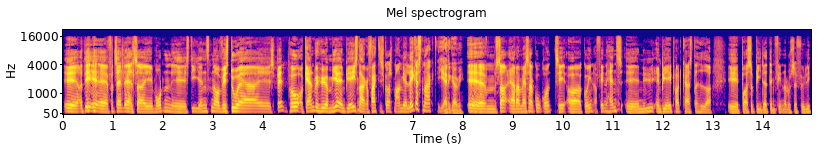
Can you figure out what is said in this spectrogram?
Øh, og det øh, fortalte altså øh, Morten øh, Stig Jensen. Og hvis du er øh, spændt på og gerne vil høre mere NBA-snak, og faktisk også meget mere lækker snak, ja, det gør vi. Øh, så er der masser af god grund til at gå ind og finde hans øh, nye NBA-podcast, der hedder øh, Boss Beater. Den finder du selvfølgelig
